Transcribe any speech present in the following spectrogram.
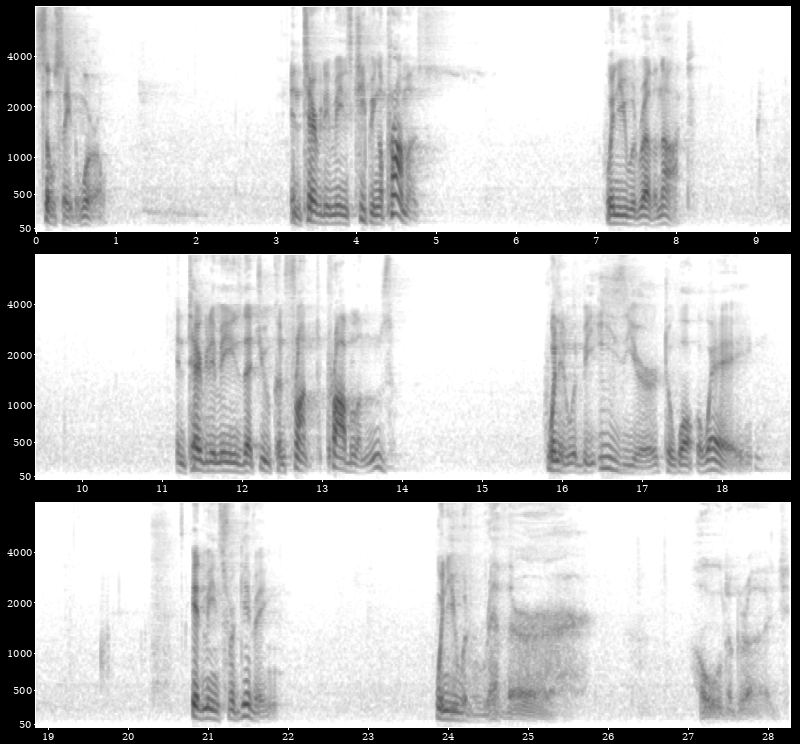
So say the world. Integrity means keeping a promise when you would rather not. Integrity means that you confront problems when it would be easier to walk away. It means forgiving when you would rather hold a grudge.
